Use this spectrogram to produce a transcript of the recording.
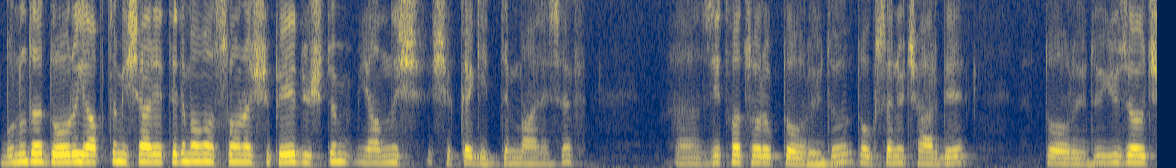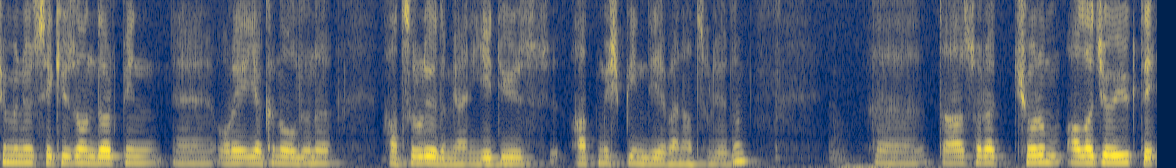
bunu da doğru yaptım, işaretledim ama sonra şüpheye düştüm. Yanlış şıkka gittim maalesef. E, Zitvatoruk doğruydu. 93 Harbi doğruydu. Yüz ölçümünü 814 bin e, oraya yakın olduğunu hatırlıyordum. Yani 760 bin diye ben hatırlıyordum. Ee, daha sonra Çorum Alacaöyük de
